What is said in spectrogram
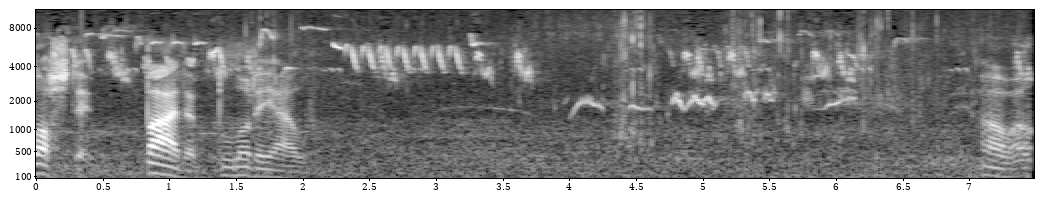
Lost it. By the bloody hell. Oh well.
